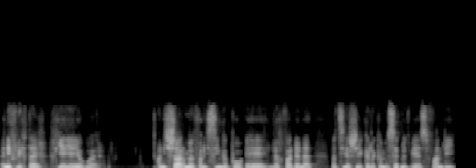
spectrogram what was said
In die vliegtyg gee jy jou oor aan die charme van die Singapore Air lugvaardinne wat sekerlik in besit moet wees van die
